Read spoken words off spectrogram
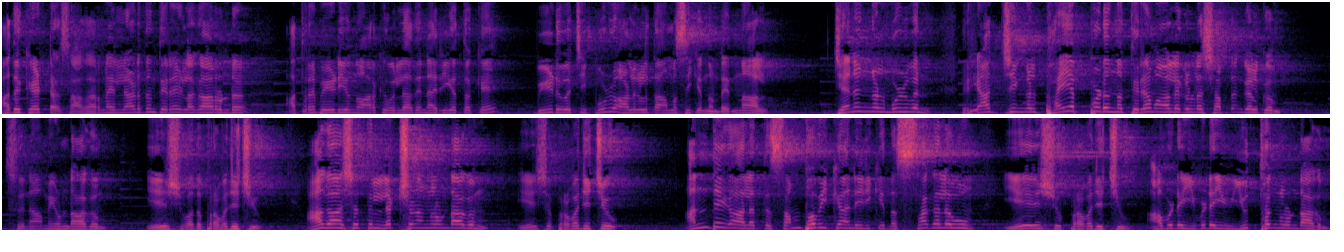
അത് കേട്ട് സാധാരണ എല്ലായിടത്തും തിര ഇളകാറുണ്ട്. അത്ര പേടിയൊന്നും ആർക്കുമില്ല അതിനരികത്തൊക്കെ വീട് വെച്ച് ഇപ്പോഴും ആളുകൾ താമസിക്കുന്നുണ്ട്. എന്നാൽ ജനങ്ങൾ മുഴുവൻ രാജ്യങ്ങൾ ഭയപ്പെടുന്ന തിരമാലകളുടെ ശബ്ദം കേൾക്കും. സുനാമി ഉണ്ടാകും. യേശു അത് പ്രവചിച്ചു. ആകാശത്തിൽ ലക്ഷണങ്ങൾ ഉണ്ടാകും. യേശു പ്രവചിച്ചു. അന്ത്യകാലത്ത് സംഭവിക്കാനിരിക്കുന്ന സകലവും യേശു പ്രവചിച്ചു. അവിടെ ഇവിടെയും യുദ്ധങ്ങൾ ഉണ്ടാകും.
